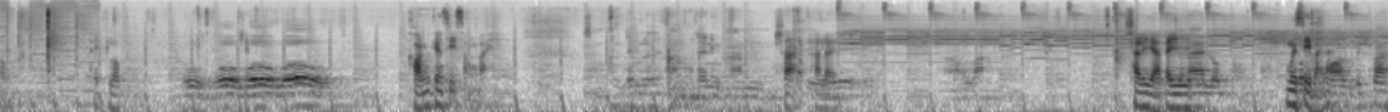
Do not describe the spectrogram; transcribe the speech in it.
ลบเทคลบโอ้โหโว้โว้คอนไม่เกินสี่สองใบสองพันเต็มเลยอ้าวได้หนึ่งพันใช่พันเลยเอาละ เฉลี่ยตี จะได้ลบมือสี่ใบลนะพอหรือเปล่า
